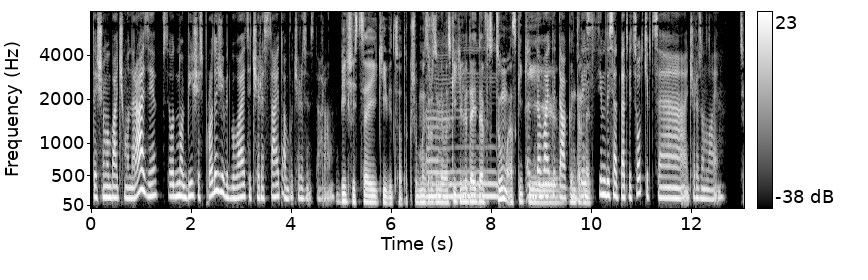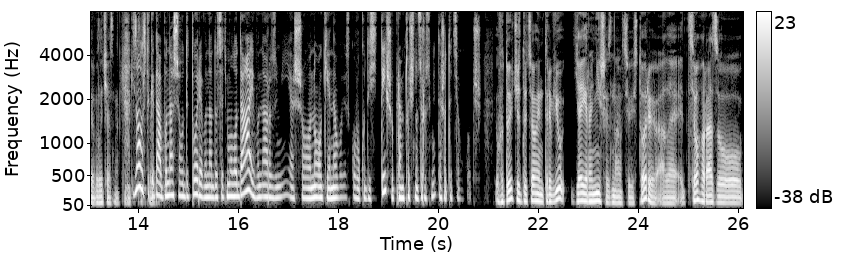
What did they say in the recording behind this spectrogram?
те, що ми бачимо наразі, все одно більшість продажів відбувається через сайт або через інстаграм. Більшість це який відсоток? Щоб ми зрозуміли, скільки людей йде в ЦУМ, а скільки давайте так. в інтернет. Десь 75% це через онлайн. Це величезна кількість. Знову ж таки, так, бо наша аудиторія вона досить молода, і вона розуміє, що ну окей, не обов'язково кудись йти, щоб прям точно зрозуміти, що ти цього хочеш. Готуючись до цього інтерв'ю, я і раніше знав цю історію, але цього разу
